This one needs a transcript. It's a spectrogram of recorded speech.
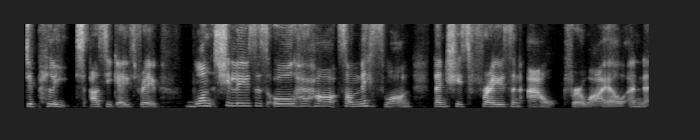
deplete as you go through. Once she loses all her hearts on this one, then she's frozen out for a while, and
